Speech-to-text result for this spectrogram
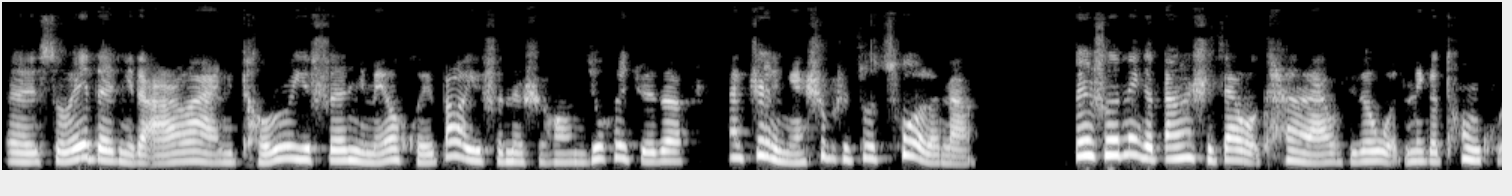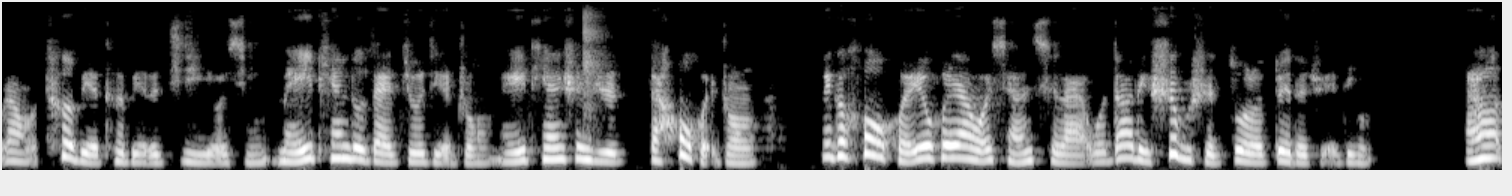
呃，所谓的你的 ROI，你投入一分，你没有回报一分的时候，你就会觉得，那这里面是不是做错了呢？所以说，那个当时在我看来，我觉得我的那个痛苦让我特别特别的记忆犹新，每一天都在纠结中，每一天甚至在后悔中。那个后悔又会让我想起来，我到底是不是做了对的决定。然后，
